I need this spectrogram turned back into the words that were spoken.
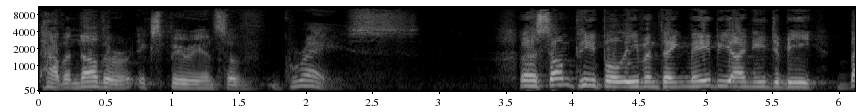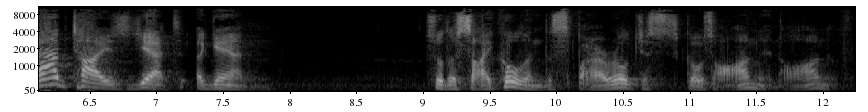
have another experience of grace. Uh, some people even think maybe I need to be baptized yet again. So the cycle and the spiral just goes on and on of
